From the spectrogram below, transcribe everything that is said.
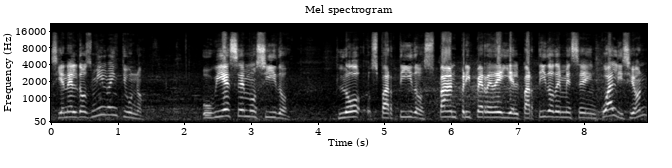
si en el 2021 hubiésemos sido los partidos PAN, PRI, PRD y el partido de MC en coalición,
